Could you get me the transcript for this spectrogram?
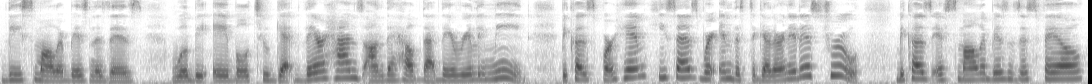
these smaller businesses will be able to get their hands on the help that they really need. Because for him, he says, we're in this together. And it is true. Because if smaller businesses fail,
